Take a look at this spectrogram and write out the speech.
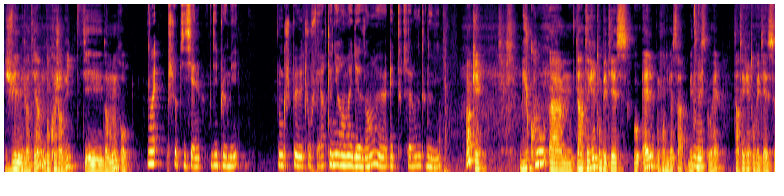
Juillet 2021, donc aujourd'hui tu es dans mon pro. Ouais, je suis opticienne, diplômée. Donc je peux tout faire, tenir un magasin, euh, être toute seule en autonomie. Ok. Du coup, tu as intégré ton BTS OL, donc on dit bien ça, BTS OL, T'as intégré ton BTS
